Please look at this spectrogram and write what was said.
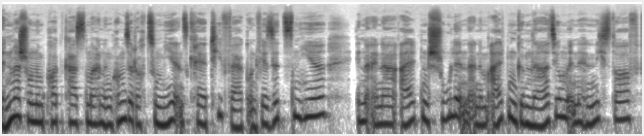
wenn wir schon einen Podcast machen, dann kommen Sie doch zu mir ins Kreativwerk. Und wir sitzen hier in einer alten Schule, in einem alten Gymnasium in Hennigsdorf,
